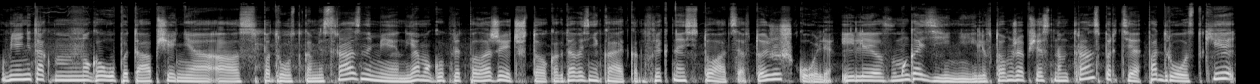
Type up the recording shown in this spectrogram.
У меня не так много опыта общения а, с подростками, с разными. Я могу предположить, что когда возникает конфликтная ситуация в той же школе или в магазине, или в том же общественном транспорте, подростки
